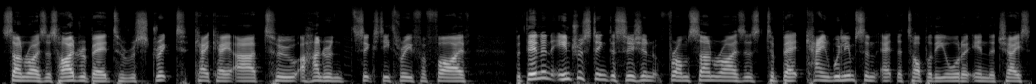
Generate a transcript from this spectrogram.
Sunrisers Hyderabad to restrict KKR to 163 for 5 but then an interesting decision from Sunrisers to bet Kane Williamson at the top of the order in the chase.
